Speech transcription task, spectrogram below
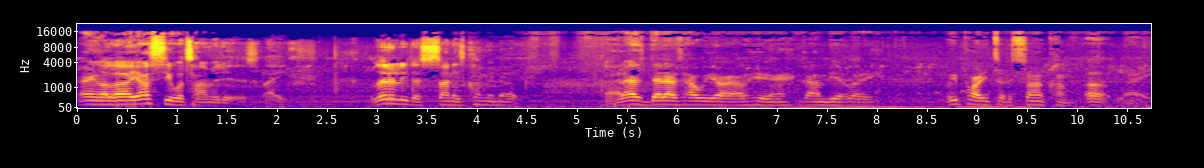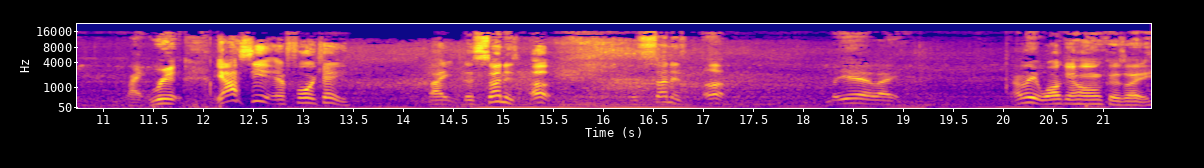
I ain't gonna lie, y'all see what time it is. Like, literally the sun is coming up. Uh, that's that. That's how we are out here in Gambia. Like, we party till the sun come up. Like, like ri Y'all see it in 4K. Like, the sun is up. The sun is up. But yeah, like, I'm late walking home because, like,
